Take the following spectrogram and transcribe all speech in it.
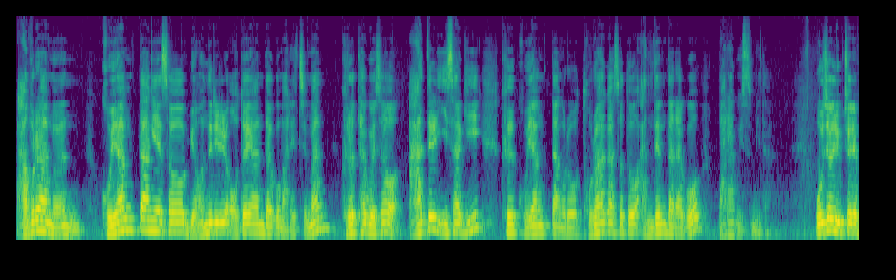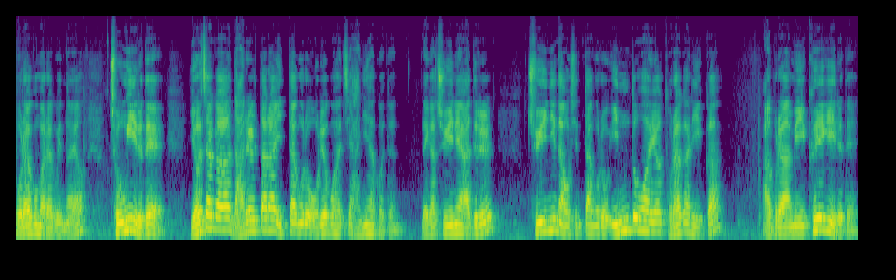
아브라함은 고향 땅에서 며느리를 얻어야 한다고 말했지만 그렇다고 해서 아들 이삭이 그 고향 땅으로 돌아가서도 안 된다라고 말하고 있습니다. 5절 6절에 뭐라고 말하고 있나요? 종이 이르되 여자가 나를 따라 이 땅으로 오려고 하지 아니하거든 내가 주인의 아들을 주인이 나오신 땅으로 인도하여 돌아가리이까 아브라함이 그에게 이르되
